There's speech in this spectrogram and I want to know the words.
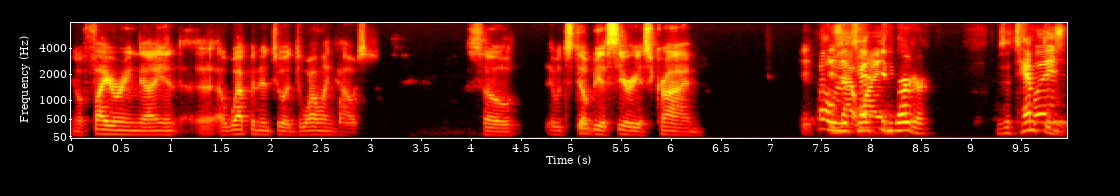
you know, firing uh, in, a weapon into a dwelling house. So it would still be a serious crime. i- Well, it is was that why? attempted murder. It was attempted. is,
